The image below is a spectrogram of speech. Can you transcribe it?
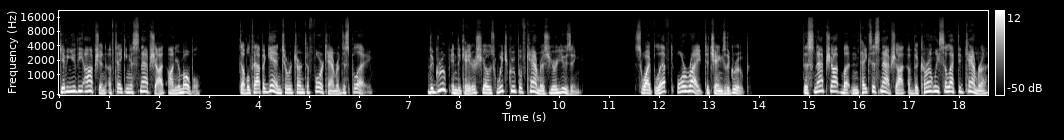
giving you the option of taking a snapshot on your mobile. Double tap again to return to 4-camera display. The group indicator shows which group of cameras you're using. Swipe left or right to change the group. The Snapshot button takes a snapshot of the currently selected camera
